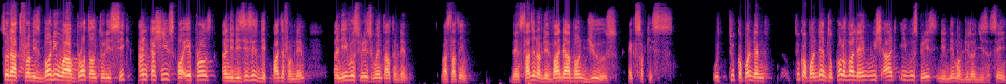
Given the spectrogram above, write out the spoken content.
so that from his body were brought unto the sick handkerchiefs or aprons, and the diseases departed from them, and the evil spirits went out of them. Verse 13. Then certain of the vagabond Jews, exorcists, who took upon them took upon them to call over them which had evil spirits in the name of the Lord Jesus, saying,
